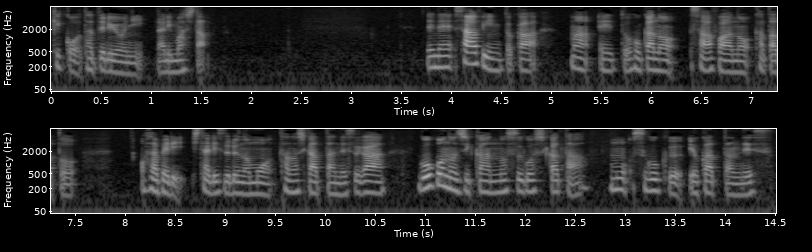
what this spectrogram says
結構立てるようになりました。でねサーフィンとか、まあえーと、と他のサーファーの方とおしゃべりしたりするのも楽しかったんですが午後の時間の過ごし方もすごく良かったんです。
